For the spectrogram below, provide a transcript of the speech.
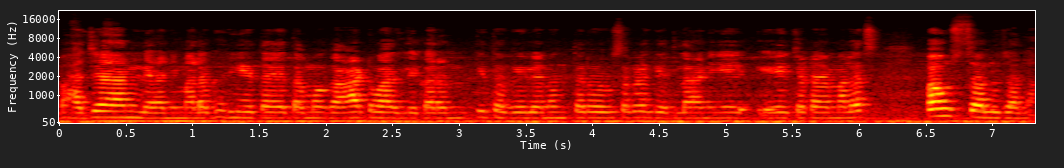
भाज्या आणल्या आणि मला घरी येता येता मग आठ वाजले कारण तिथं गेल्यानंतर सगळं घेतलं आणि याच्या टायमालाच पाऊस चालू झाला.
